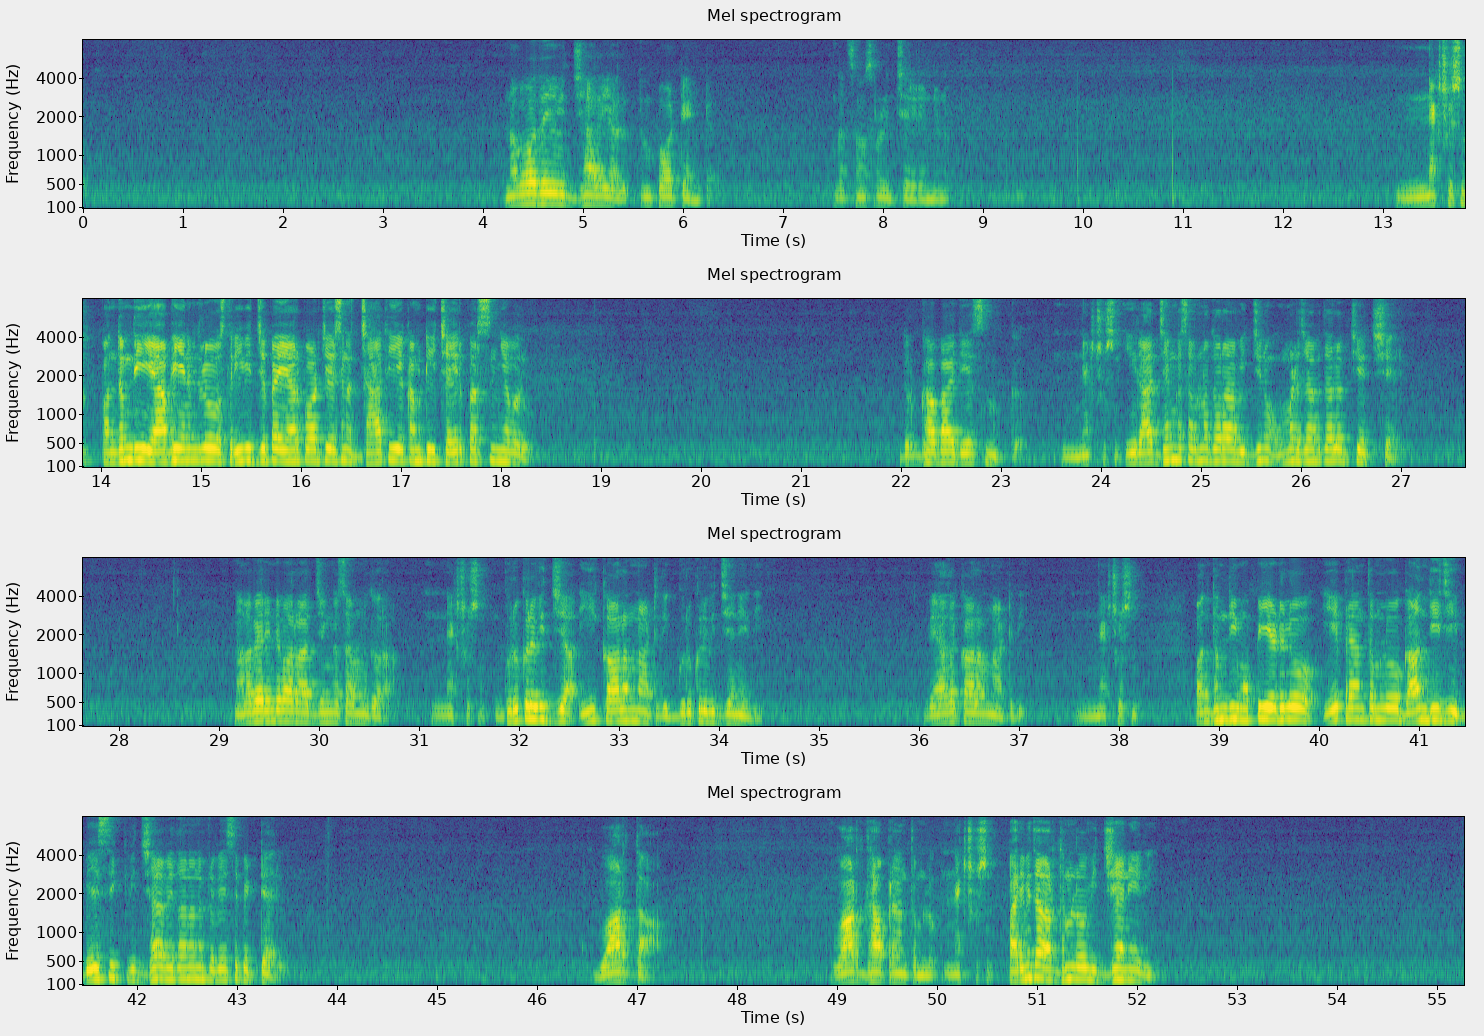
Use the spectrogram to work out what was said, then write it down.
నవోదయ విద్యాలయాలు ఇంపార్టెంట్ గత సంవత్సరాలు ఇచ్చారు రెండును. నెక్స్ట్ క్వశ్చన్ పంతొమ్మిది యాభై ఎనిమిదిలో స్త్రీ విద్యపై ఏర్పాటు చేసిన జాతీయ కమిటీ చైర్పర్సన్ ఎవరు? దుర్గాబాయ్ దేశ్ముఖ్. నెక్స్ట్ క్వశ్చన్ ఈ రాజ్యాంగ సవరణ ద్వారా విద్యను ఉమ్మడి జాబితాలోకి చేర్చారు. నలభై రెండవ రాజ్యాంగ సవరణ ద్వారా. నెక్స్ట్ క్వశ్చన్ గురుకుల విద్య ఈ కాలం నాటిది. గురుకుల విద్య అనేది వేదకాలం నాటిది. నెక్స్ట్ క్వశ్చన్ పంతొమ్మిది ముప్పై ఏడులో ఏ ప్రాంతంలో గాంధీజీ బేసిక్ విద్యా విధానాన్ని ప్రవేశపెట్టారు? వార్ధా వార్ధా ప్రాంతంలో. నెక్స్ట్ క్వశ్చన్ పరిమిత అర్థంలో విద్య అనేది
